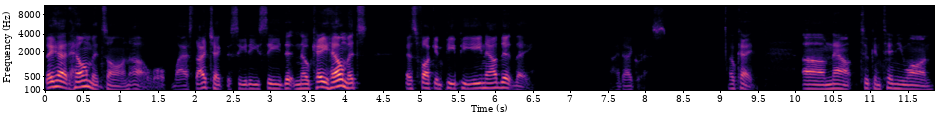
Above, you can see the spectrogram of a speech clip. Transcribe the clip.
they had helmets on. Oh, well, last I checked, the CDC didn't okay helmets as fucking PPE now, did they? I digress. Okay. Um, now to continue on,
